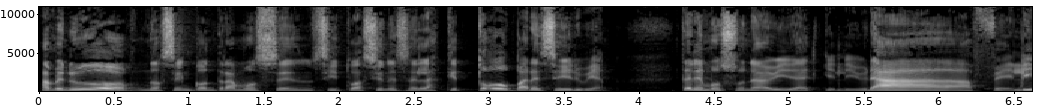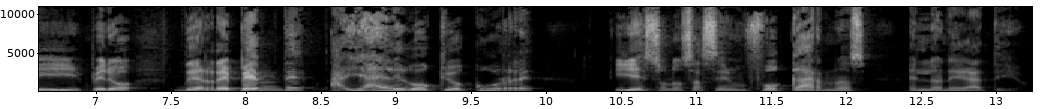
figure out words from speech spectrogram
A menudo nos encontramos en situaciones en las que todo parece ir bien tenemos una vida equilibrada, feliz, pero de repente hay algo que ocurre y eso nos hace enfocarnos en lo negativo.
